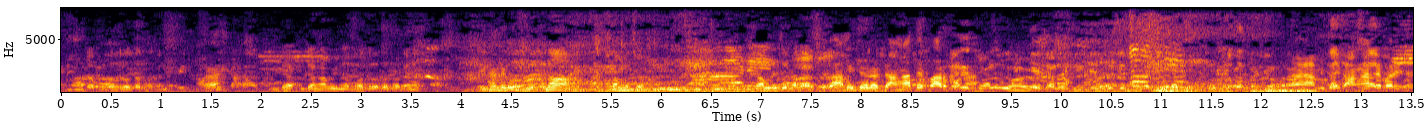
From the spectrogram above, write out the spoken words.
এটা ভদ্রতা থাকে না। হ্যাঁ? জানাবি না ভদ্রতা থাকে না। এখান থেকে উঠবো না সামনে চল। সামনে যেখানে আছে। আমি তো এটা ডাঙাতে পারব না। হ্যাঁ আমি তো ডাঙাতে পারি না।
